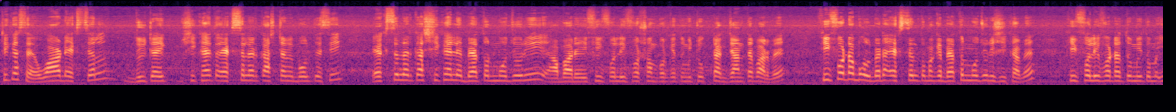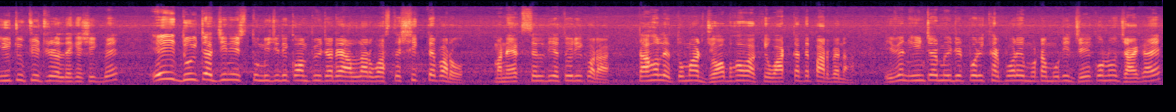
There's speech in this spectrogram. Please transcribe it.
ঠিক আছে? ওয়ার্ড এক্সেল দুইটাই শিখায়। তো এক্সেলের কাজটা আমি বলতেছি। এক্সেলের কাজ শিখাইলে বেতন মজুরি, আবার এই ফিফো লিফো সম্পর্কে তুমি টুকটাক জানতে পারবে। ফিফোটা বলবে না এক্সেল তোমাকে বেতন মজুরি শিখাবে। ফিফো লিফোটা তুমি তোমার ইউটিউব টিউটোরিয়াল দেখে শিখবে। এই দুইটা জিনিস তুমি যদি কম্পিউটারে আল্লাহর ওয়াস্তে শিখতে পারো মানে এক্সেল দিয়ে তৈরি করা, তাহলে তোমার জব হওয়া কেউ আটকাতে পারবে না। ইভেন ইন্টারমিডিয়েট পরীক্ষার পরে মোটামুটি যে কোনো জায়গায়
